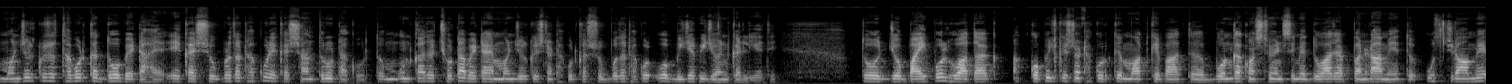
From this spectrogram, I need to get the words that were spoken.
मंजुल कृष्ण ठाकुर का दो बेटा है, एक है सुब्रत ठाकुर, एक है शांतनु ठाकुर। तो उनका जो छोटा बेटा है मंजुल कृष्ण ठाकुर का सुब्रत ठाकुर, वो बीजेपी ज्वाइन कर लिए थे। तो जो बाईपोल हुआ था, कपिल कृष्ण ठाकुर के मौत के बाद, बोनगा कॉन्स्टिट्यूंसी में 2015 में तो उस चुनाव में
